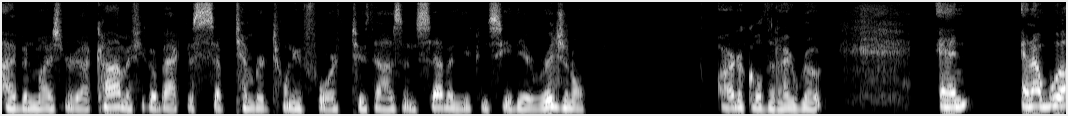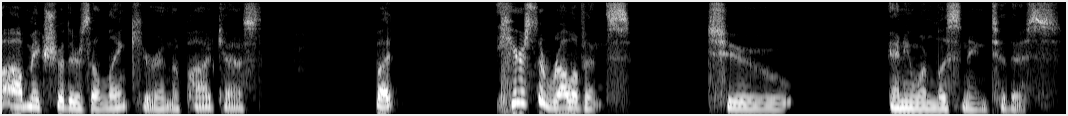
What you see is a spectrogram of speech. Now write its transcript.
ivanmisner.com. If you go back to September 24th, 2007, you can see the original article that I wrote. And and I will I'll make sure there's a link here in the podcast. But here's the relevance to anyone listening to this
